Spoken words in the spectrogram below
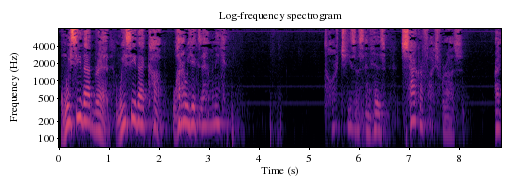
When we see that bread, we see that cup, what are we examining? The Lord Jesus and His sacrifice for us. Right?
